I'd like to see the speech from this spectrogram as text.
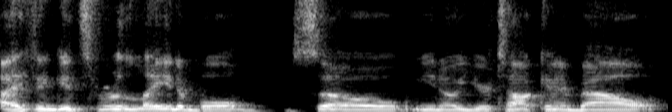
I think it's relatable. So, you know, you're talking about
